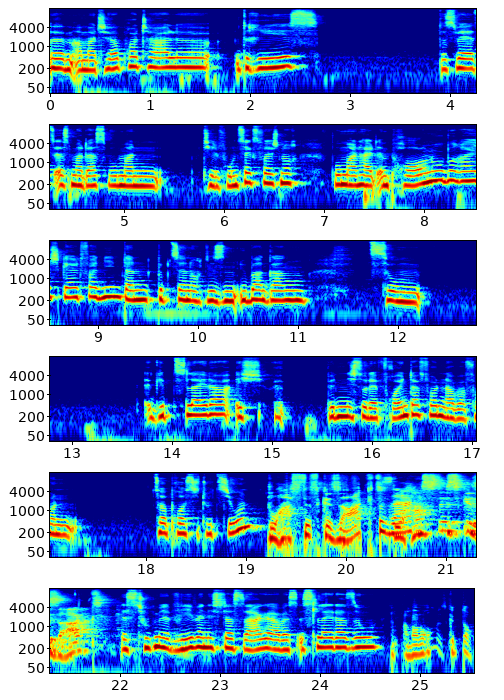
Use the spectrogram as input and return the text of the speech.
ähm, Amateurportale, Drehs. Das wäre jetzt erstmal das, wo man, Telefonsex vielleicht noch, wo man halt im Pornobereich Geld verdient. Dann gibt's ja noch diesen Übergang zum, gibt's leider, ich bin nicht so der Freund davon, aber von zur Prostitution. Du hast es gesagt. Gesagt. Du hast es gesagt. Es tut mir weh, wenn ich das sage, aber es ist leider so. Aber warum? Es gibt auch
